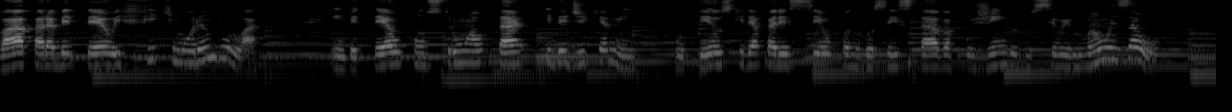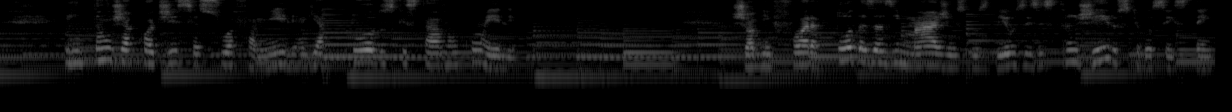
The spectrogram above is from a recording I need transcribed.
vá para Betel e fique morando lá. Em Betel construa um altar e dedique a mim, o Deus que lhe apareceu quando você estava fugindo do seu irmão Esaú. Então Jacó disse à sua família e a todos que estavam com ele: Joguem fora todas as imagens dos deuses estrangeiros que vocês têm.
